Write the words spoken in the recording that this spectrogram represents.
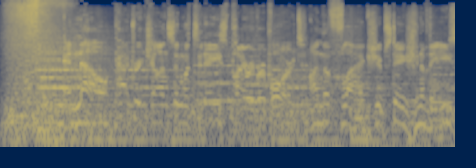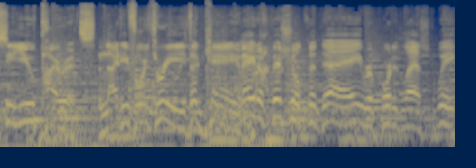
And now, Patrick Johnson with today's Pirate Report on the flagship station of the ECU Pirates, 94.3 The Game. Made official today, reported last week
